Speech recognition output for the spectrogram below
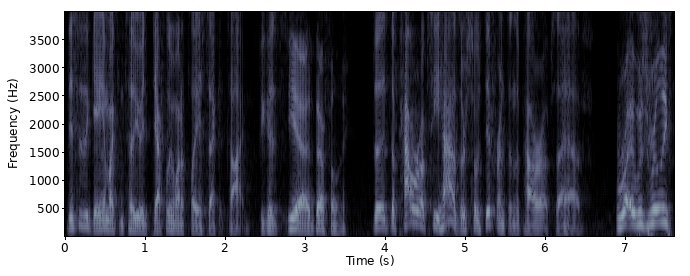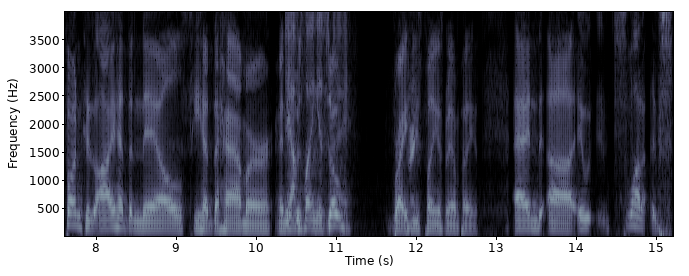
Right This is a game I can tell you I definitely want to play a second time because yeah definitely the the power ups he has are so different than the power ups I have. Right, it was really fun because I had the nails, he had the hammer, and yeah, it was playing as so May. right. He's playing as May. I'm playing as, and uh, it was a lot of. It was,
